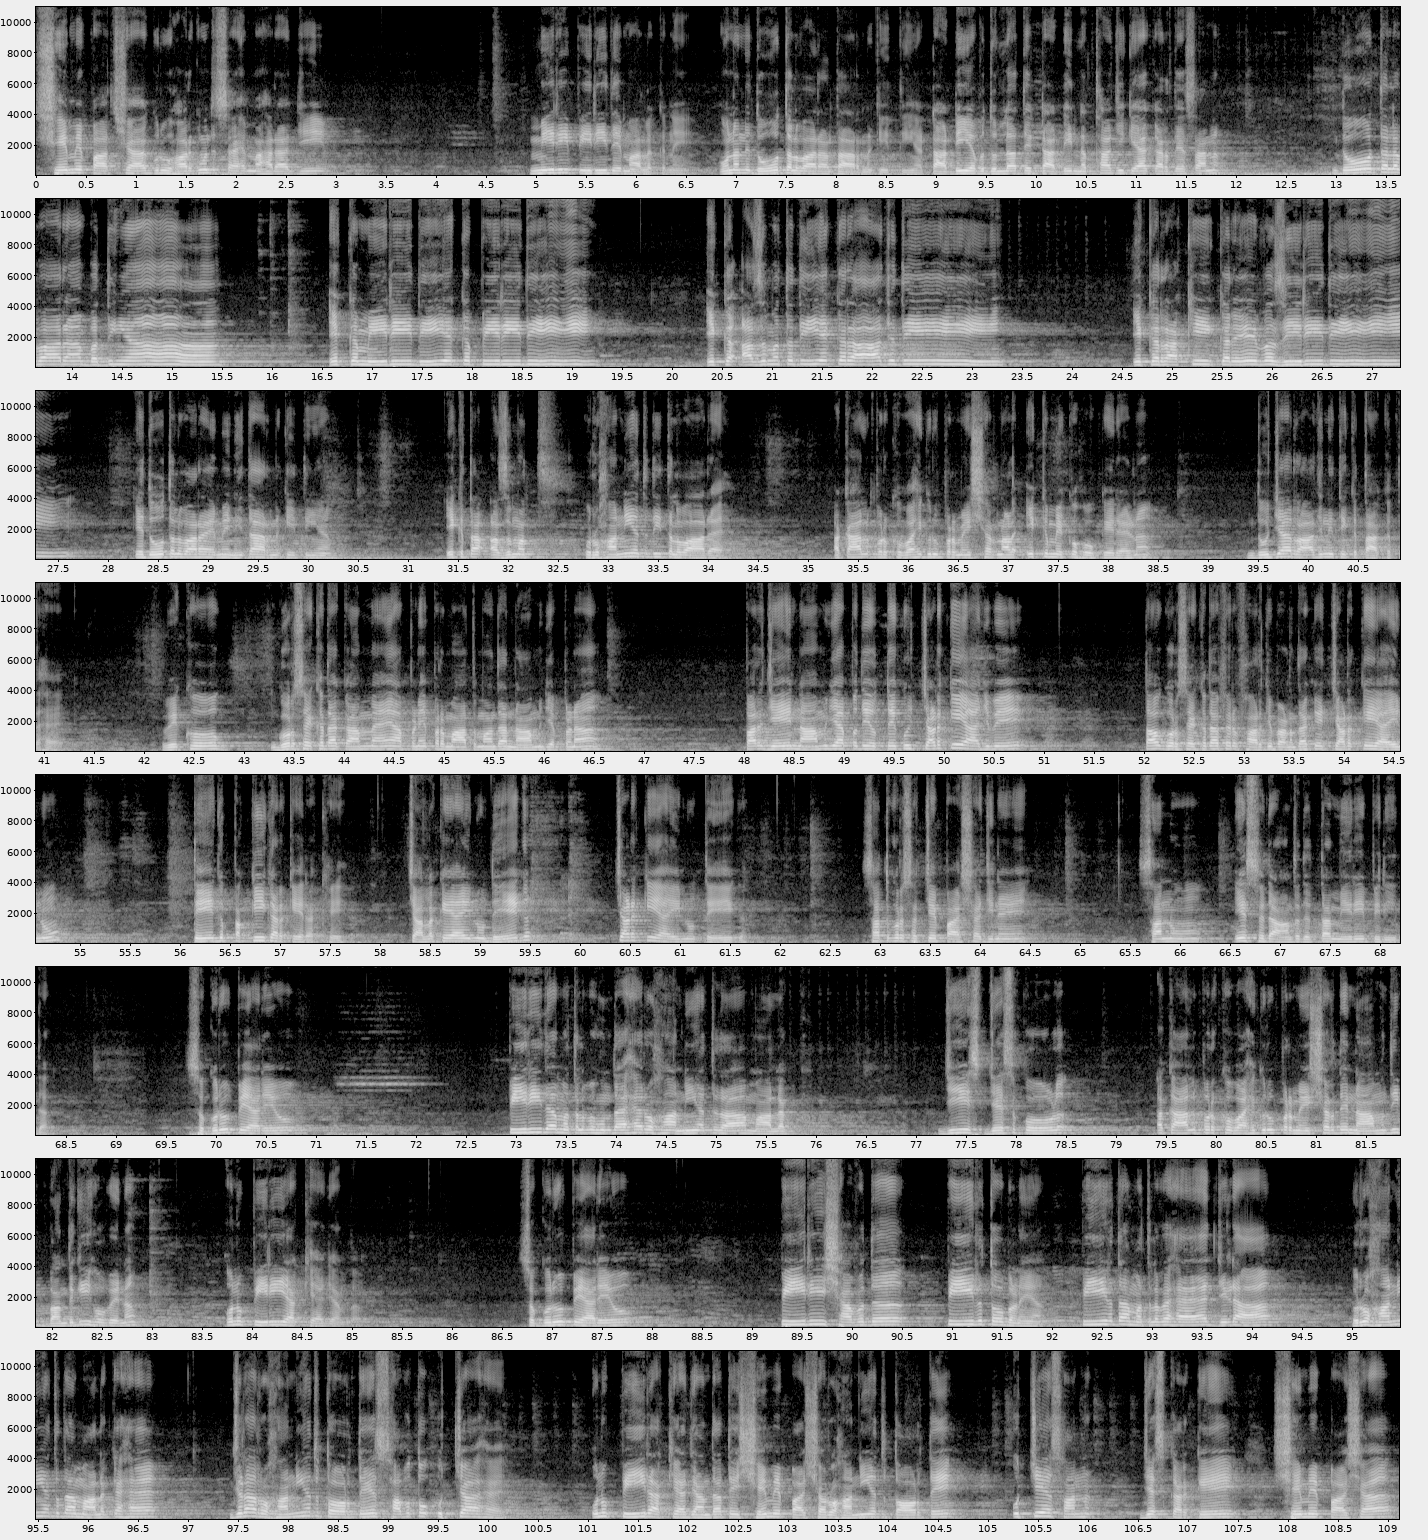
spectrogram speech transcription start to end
ਛੇਵੇਂ ਪਾਤਸ਼ਾਹ ਗੁਰੂ ਹਰਗੋਬਿੰਦ ਸਾਹਿਬ ਮਹਾਰਾਜ ਜੀ ਮੀਰੀ ਪੀਰੀ ਦੇ ਮਾਲਕ ਨੇ। ਉਹਨਾਂ ਨੇ ਦੋ ਤਲਵਾਰਾਂ ਧਾਰਨ ਕੀਤੀਆਂ। ਢਾਡੀ ਅਬਦੁੱਲਾ ਤੇ ਢਾਡੀ ਨੱਥਾ ਜੀ ਕਿਹਾ ਕਰਦੇ ਸਨ? ਦੋ ਤਲਵਾਰਾਂ ਬੱਧੀਆਂ, ਇੱਕ ਮੀਰੀ ਦੀ, ਇੱਕ ਪੀਰੀ ਦੀ, ਇੱਕ ਅਜ਼ਮਤ ਦੀ, ਇੱਕ ਰਾਜ ਦੀ, ਇੱਕ ਰਾਖੀ ਕਰੇ ਵਜ਼ੀਰੀ ਦੀ। ਇਹ ਦੋ ਤਲਵਾਰਾਂ ਐਵੇਂ ਨਹੀਂ ਧਾਰਨ ਕੀਤੀਆਂ। ਇੱਕ ਤਾਂ ਅਜ਼ਮਤ, ਰੂਹਾਨੀਅਤ ਦੀ ਤਲਵਾਰ ਹੈ। ਅਕਾਲ ਪੁਰਖ ਵਾਹਿਗੁਰੂ ਪਰਮੇਸ਼ਰ ਨਾਲ ਇੱਕਮਿਕ ਹੋ ਕੇ ਰਹਿਣਾ ਦੂਜਾ ਰਾਜਨੀਤਿਕ ਤਾਕਤ ਹੈ। ਵੇਖੋ, ਗੁਰਸਿੱਖ ਦਾ ਕੰਮ ਹੈ ਆਪਣੇ ਪਰਮਾਤਮਾ ਦਾ ਨਾਮ ਜਪਣਾ। ਪਰ ਜੇ ਨਾਮ ਜਪ ਦੇ ਉੱਤੇ ਕੋਈ ਚੜ ਕੇ ਆ ਜਾਵੇ, ਤਾਂ ਉਹ ਗੁਰਸਿੱਖ ਦਾ ਫਿਰ ਫਰਜ਼ ਬਣਦਾ ਕਿ ਚੜ ਕੇ ਆਏ ਨੂੰ ਤੇਗ ਪੱਕੀ ਕਰਕੇ ਰੱਖੇ। ਚੱਲ ਕੇ ਆਏ ਨੂੰ ਦੇਗ, ਚੜ ਕੇ ਆਏ ਨੂੰ ਤੇਗ। ਸਤਿਗੁਰ ਸੱਚੇ ਪਾਤਸ਼ਾਹ ਜੀ ਨੇ ਸਾਨੂੰ ਇਹ ਸਿਧਾਂਤ ਦਿੱਤਾ ਮੇਰੀ ਪੀਰੀ ਦਾ। ਸੋ ਗੁਰੂ ਪਿਆਰਿਓ, ਪੀਰੀ ਦਾ ਮਤਲਬ ਹੁੰਦਾ ਹੈ ਰੂਹਾਨੀਅਤ ਦਾ ਮਾਲਕ। ਜਿਸ ਜਿਸ ਕੋਲ ਅਕਾਲ ਪੁਰਖ ਵਾਹਿਗੁਰੂ ਪਰਮੇਸ਼ਰ ਦੇ ਨਾਮ ਦੀ ਬੰਦਗੀ ਹੋਵੇ ਨਾ, ਉਹਨੂੰ ਪੀਰੀ ਆਖਿਆ ਜਾਂਦਾ। ਸੋ ਗੁਰੂ ਪਿਆਰਿਓ ਪੀਰੀ ਸ਼ਬਦ ਪੀਰ ਤੋਂ ਬਣਿਆ। ਪੀਰ ਦਾ ਮਤਲਬ ਹੈ ਜਿਹੜਾ ਰੂਹਾਨੀਅਤ ਦਾ ਮਾਲਕ ਹੈ, ਜਿਹੜਾ ਰੂਹਾਨੀਅਤ ਤੌਰ ਤੇ ਸਭ ਤੋਂ ਉੱਚਾ ਹੈ। ਉਹਨੂੰ ਪੀਰ ਆਖਿਆ ਜਾਂਦਾ ਤੇ ਛੇਵੇਂ ਪਾਤਸ਼ਾਹ ਰੂਹਾਨੀਅਤ ਤੌਰ ਤੇ ਉੱਚੇ ਸਨ, ਜਿਸ ਕਰਕੇ ਛੇਵੇਂ ਪਾਤਸ਼ਾਹ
